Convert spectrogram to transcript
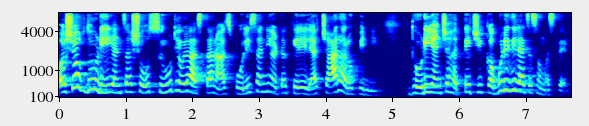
अशोक धोडी यांचा शोध सुरू ठेवला असतानाच पोलिसांनी अटक केलेल्या चार आरोपींनी धोडी यांच्या हत्येची कबुली दिल्याचं समजते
